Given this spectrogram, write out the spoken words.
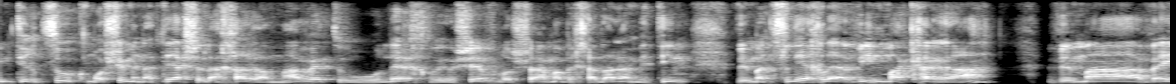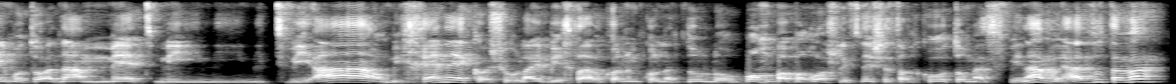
אם תרצו, כמו שמנתח שלאחר המוות, הוא הולך ויושב לו שם בחדר המתים, ומצליח להבין מה קרה, ומה, והאם אותו אדם מת מתביעה או מחנק, או שאולי בכלל קודם כל נתנו לו בומבה בראש לפני שזרקו אותו מהספינה, ואז הוא טבע.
